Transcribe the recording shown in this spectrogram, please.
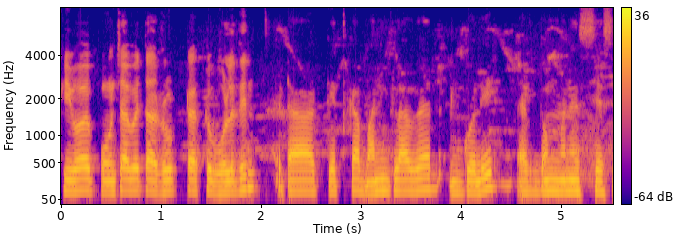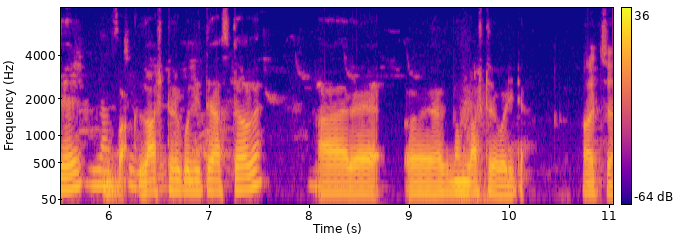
কীভাবে পৌঁছাবে তার রুটটা একটু বলে দিন। এটা কেতকা বাণী ক্লাবের গলির একদম মানে শেষে লাস্টের গলিতে আসতে হবে। আর একদম লাস্টের বাড়িটা। আচ্ছা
